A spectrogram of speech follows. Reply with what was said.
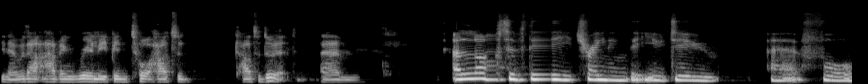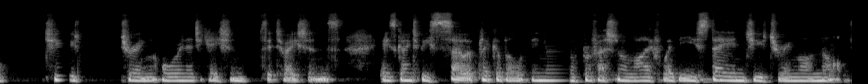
you know, without having really been taught how to how to do it. Um, a lot of the training that you do uh, for tutoring or in education situations is going to be so applicable in your professional life, whether you stay in tutoring or not.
